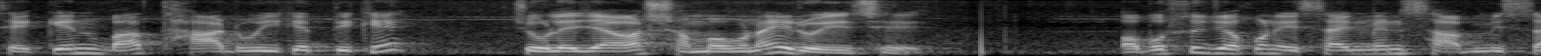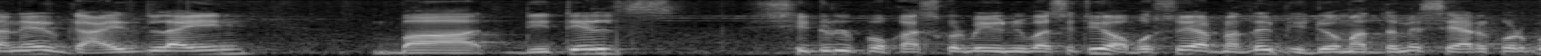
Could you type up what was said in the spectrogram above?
সেকেন্ড বা থার্ড উইকের দিকে চলে যাওয়ার সম্ভাবনাই রয়েছে। অবশ্যই যখন অ্যাসাইনমেন্ট সাবমিশনের গাইডলাইন বা ডিটেলস শিডিউল প্রকাশ করবে ইউনিভার্সিটি, অবশ্যই আপনাদের ভিডিও মাধ্যমে শেয়ার করব।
